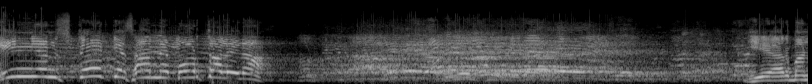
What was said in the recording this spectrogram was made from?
इंडियन स्टेट के सामने मोर्चा लेना। ये अर्बन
